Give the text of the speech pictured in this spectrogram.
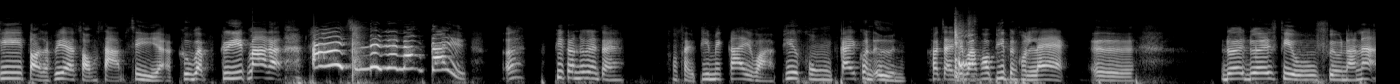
ที่ต่อจากพี่อะสองสามสี่อะคือแบบกรี๊ดมากอะ เอ้ยพี่ก็นึกในใจ สงสัยพี่ไม่ใกล้ว่ะ พี่คงใกล้คนอื่น เข้าใจใช่ปะเพราะพี่เป็นคนแรก เออ ด้วยด้วยฟิลฟิลนั้นอะ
